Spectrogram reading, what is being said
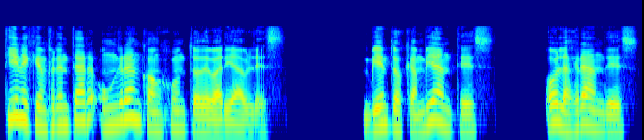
tiene que enfrentar un gran conjunto de variables. Vientos cambiantes, olas grandes,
